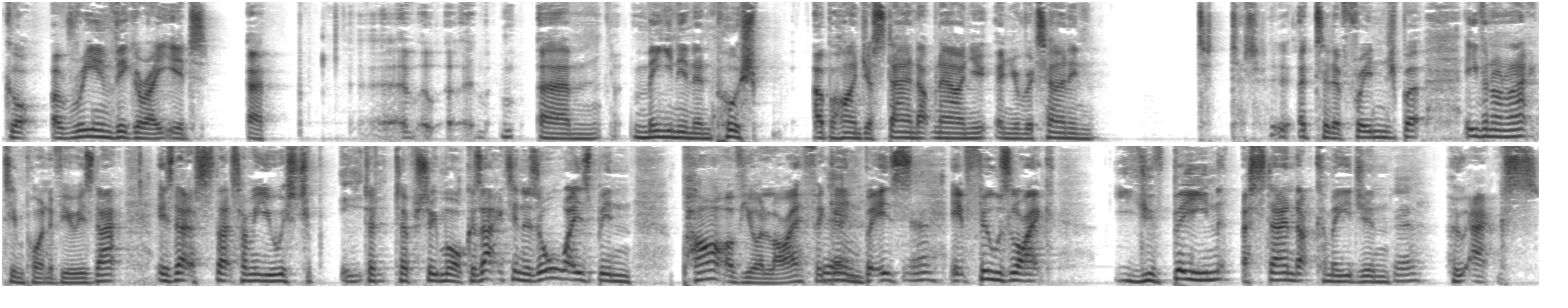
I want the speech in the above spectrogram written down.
got a reinvigorated um, meaning and push uh, behind your stand up now, and you and you're returning. t- To the fringe, but even on an acting point of view, is that is that that something you wish to to, to pursue more? Because acting has always been part of your life, again, Yeah, but it's yeah. it feels like you've been a stand-up comedian Yeah. who acts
